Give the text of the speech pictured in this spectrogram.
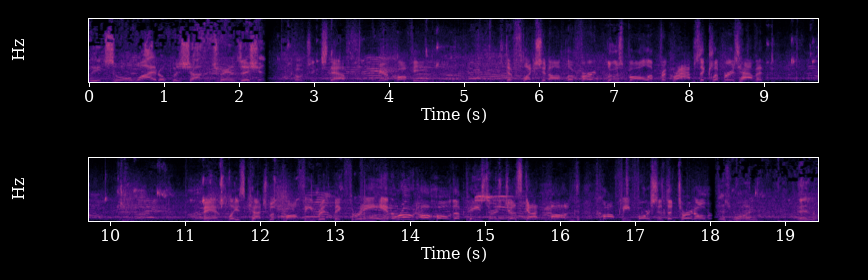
leads to a wide open shot in transition. Coaching staff, Amir Coffey, deflection on LeVert, loose ball up for grabs, the Clippers have it. Mann plays catch with Coffey, rhythmic three in route. Oh, the Pacers just got mugged. Coffey forces the turnover. This one, and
